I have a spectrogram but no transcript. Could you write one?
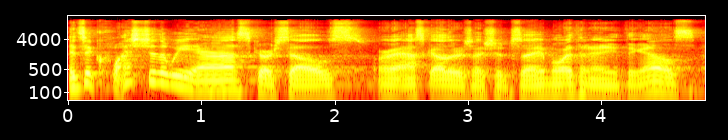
It's a question that we ask ourselves, or ask others, I should say, more than anything else,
